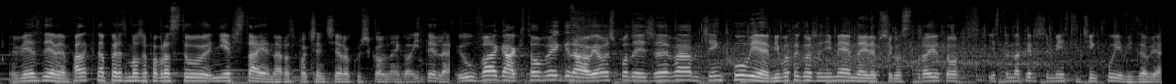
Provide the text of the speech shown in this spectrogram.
Więc nie wiem, pan Knopers może po prostu nie wstaje na rozpoczęcie roku szkolnego i tyle. I uwaga, kto wygrał? Ja już podejrzewam. Dziękuję. Mimo tego, że nie miałem najlepszego stroju, to jestem na pierwszym miejscu. Dziękuję widzowie.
